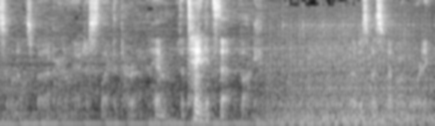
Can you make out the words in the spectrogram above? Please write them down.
Someone else, but apparently I just selected her, him, the tank instead. Fuck. I'm just messing up my wording.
